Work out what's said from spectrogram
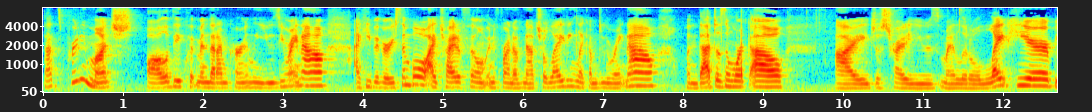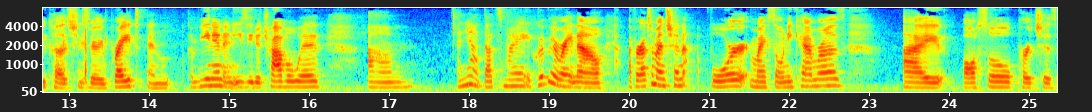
that's pretty much all of the equipment that I'm currently using right now. I keep it very simple. I try to film in front of natural lighting like I'm doing right now. When that doesn't work out, I just try to use my little light here because she's very bright and convenient and easy to travel with. Um, and yeah, that's my equipment right now. I forgot to mention for my Sony cameras, I also purchased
